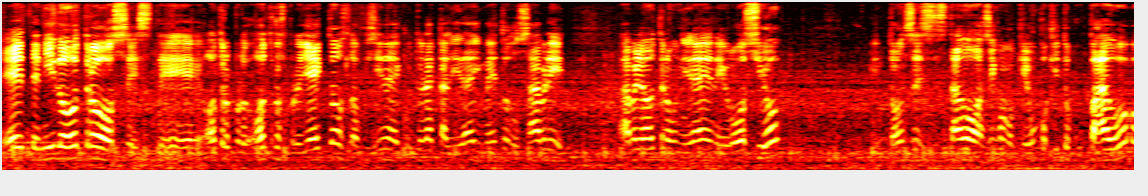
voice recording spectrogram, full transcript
He tenido otros, este, otro, otros proyectos. La Oficina de Cultura, Calidad y Métodos abre, abre otra unidad de negocio. Entonces he estado así como que un poquito ocupado.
